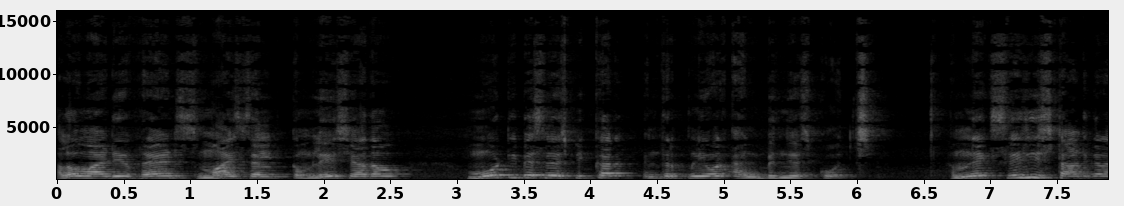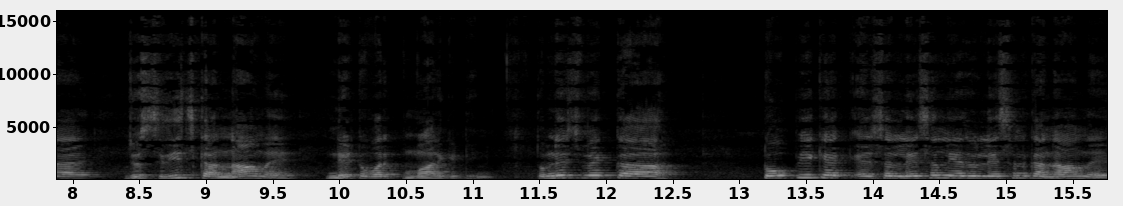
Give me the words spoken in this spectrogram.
Hello my dear friends myself Kamlesh Yadav motivational speaker entrepreneur and business coach हमने एक सीरीज़ स्टार्ट करा है, जो सीरीज़ का नाम है नेटवर्क मार्केटिंग तो हमने इसमें एक टॉपिक एक ऐसा लेसन लिया, जो लेसन का नाम है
